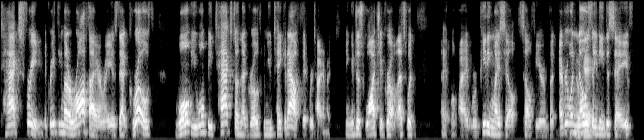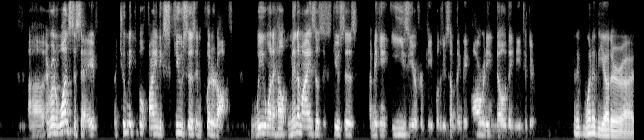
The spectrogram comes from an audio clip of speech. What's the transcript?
tax free. The great thing about a Roth IRA is that growth won't you won't be taxed on that growth when you take it out at retirement. You can just watch it grow. That's what I, am repeating myself here, but everyone knows okay. they need to save. Uh, everyone wants to save, but too many people find excuses and put it off. We want to help minimize those excuses by making it easier for people to do something they already know they need to do. I think one of the other uh,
